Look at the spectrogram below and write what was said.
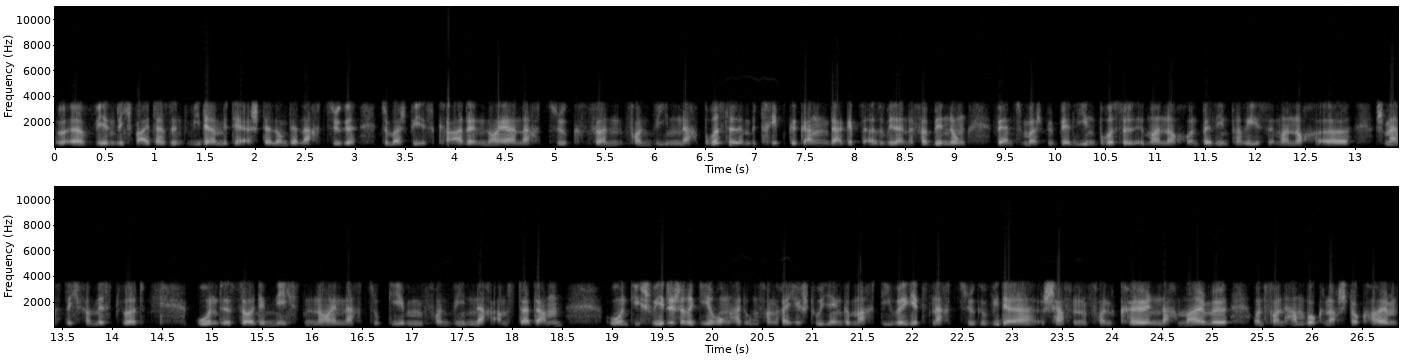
äh, wesentlich weiter sind, wieder mit der Erstellung der Nachtzüge. Zum Beispiel ist gerade ein neuer Nachtzug von, von Wien nach Brüssel in Betrieb gegangen. Da gibt es also wieder eine Verbindung, während zum Beispiel Berlin-Brüssel immer noch und Berlin-Paris immer noch äh, schmerzlich vermisst wird. Und es soll demnächst einen neuen Nachtzug geben von Wien nach Amsterdam. Und die schwedische Regierung hat umfangreiche Studien gemacht. Die will jetzt Nachtzüge wieder schaffen von Köln nach Malmö und von Hamburg nach Stockholm.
